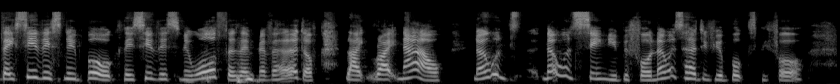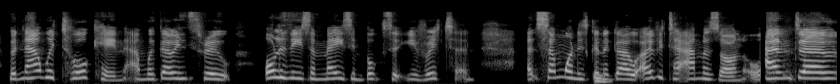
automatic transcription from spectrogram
They see this new book they see this new author they've never heard of like right now no one's no one's seen you before no one's heard of your books before but now we're talking and we're going through all of these amazing books that you've written and someone is going to mm. go over to amazon or, and uh,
